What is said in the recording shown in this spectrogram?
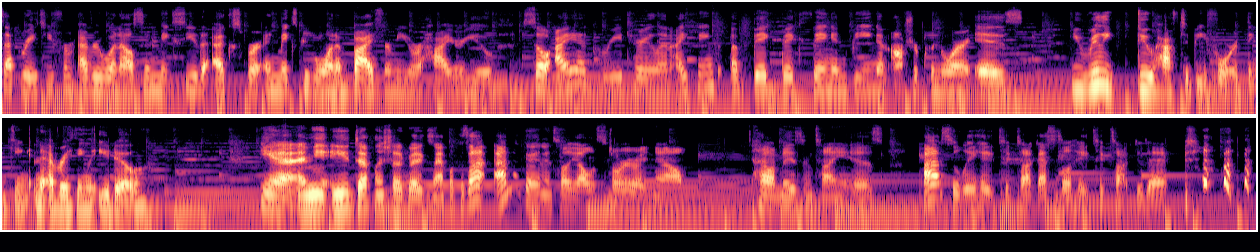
separates you from everyone else and makes you the expert and makes people want to buy from you or hire you. So I agree, Terry Lynn. I think a big, big thing in being an entrepreneur is you really do have to be forward thinking in everything that you do. Yeah, and you, you definitely showed a great example because I'm going to go ahead and tell y'all a story right now how amazing Tanya is. I absolutely hate TikTok. I still hate TikTok today.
